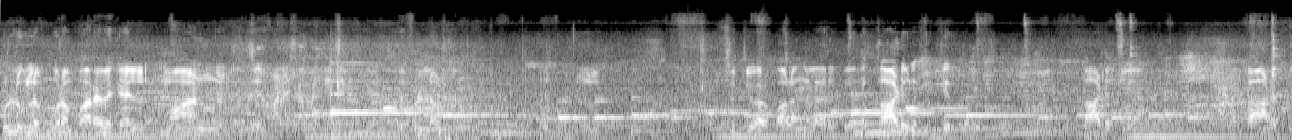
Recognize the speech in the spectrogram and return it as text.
புல்லுக்குள்ளே பூரா பறவைகள் மான்கள் இது இது ஃபுல்லாக சுற்றி வர பழங்களாக இருக்குது அந்த காடுகளை சுற்றி இருக்கிறாங்க. காடு இருக்கு இல்லையா அந்த காடுக்கு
